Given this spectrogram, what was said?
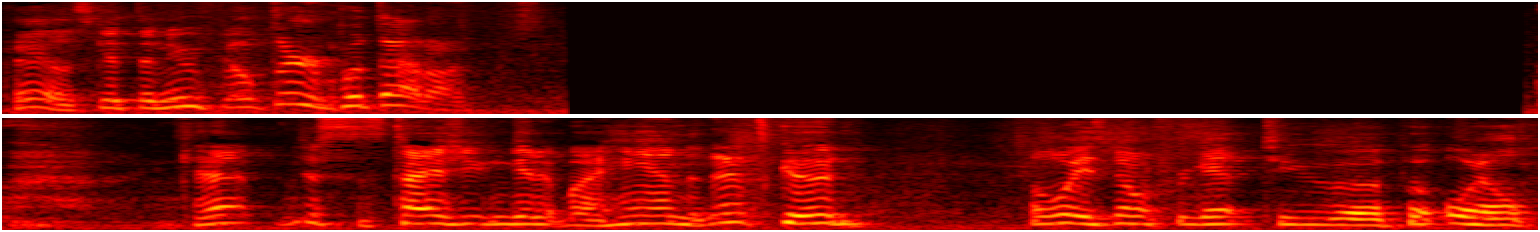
Okay, let's get the new filter and put that on. Okay, just as tight as you can get it by hand, and that's good. Always don't forget to uh, put oil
